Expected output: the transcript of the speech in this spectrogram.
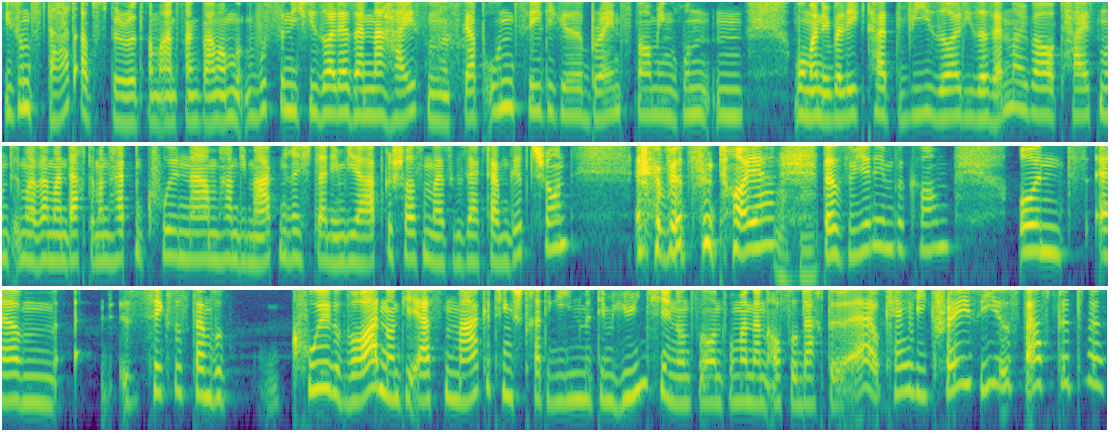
wie so ein Start-up-Spirit am Anfang war. Man wusste nicht, wie soll der Sender heißen. Es gab unzählige Brainstorming-Runden, wo man überlegt hat, wie soll dieser Sender überhaupt heißen. Und immer wenn man dachte, man hat einen coolen Namen, haben die Markenrechtler den wieder abgeschossen, weil sie gesagt haben, gibt's schon, wird zu teuer, mhm. dass wir den bekommen. Und ähm, Six ist dann so cool geworden und die ersten Marketingstrategien mit dem Hühnchen und so und wo man dann auch so dachte, äh, okay, wie crazy ist das bitte?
